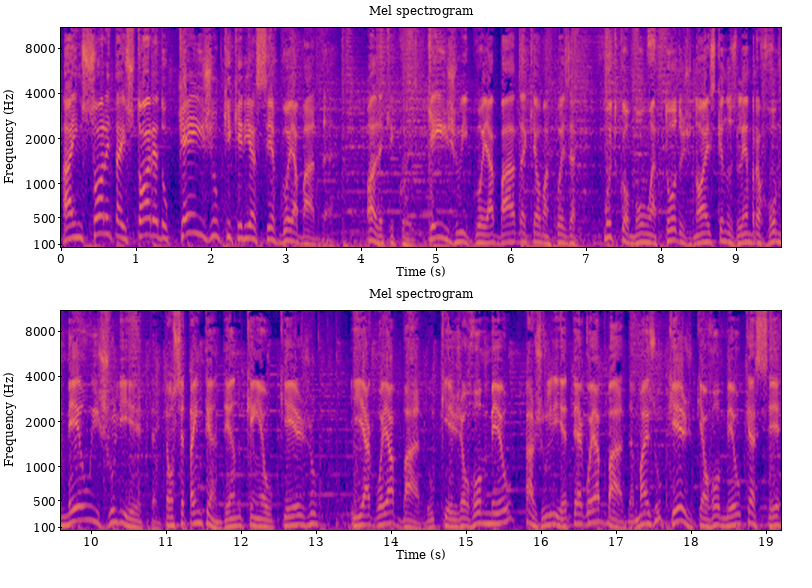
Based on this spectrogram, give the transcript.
A Insólita História do Queijo que Queria Ser Goiabada. Olha que coisa. Queijo e goiabada, que é uma coisa muito comum a todos nós, que nos lembra Romeu e Julieta. Então você está entendendo quem é o queijo e a goiabada. O queijo é o Romeu, a Julieta é a goiabada. Mas o queijo, que é o Romeu, quer ser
